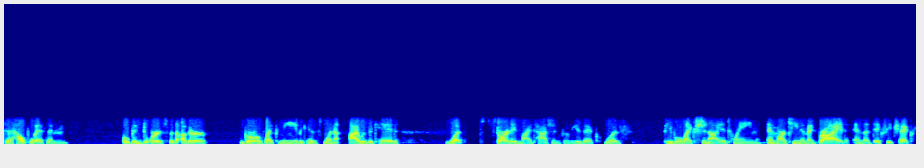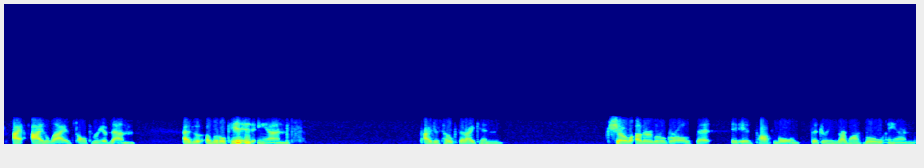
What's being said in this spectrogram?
to help with and open doors for the other girls like me because when I was a kid, what started my passion for music was people like Shania Twain and Martina McBride and the Dixie Chicks. I idolized all three of them as a, a little kid and I just hope that I can show other little girls that it is possible, that dreams are possible and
